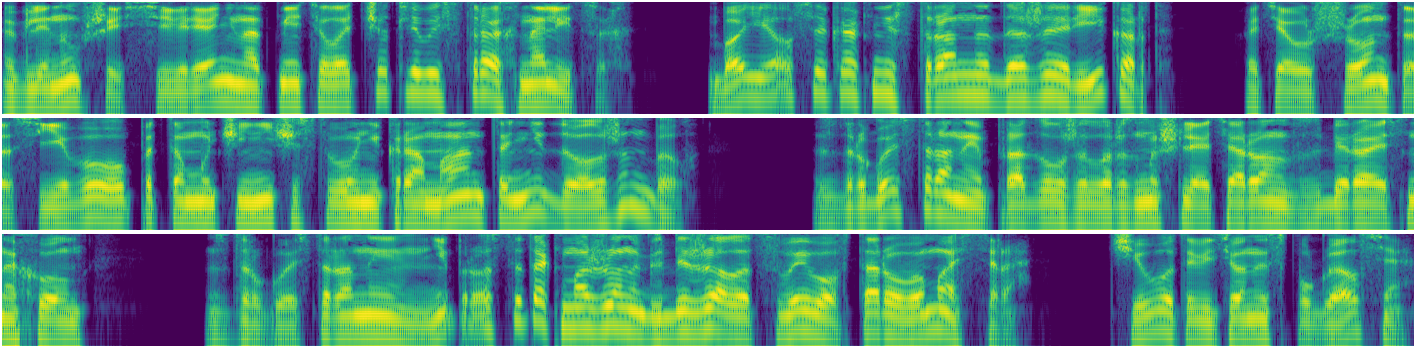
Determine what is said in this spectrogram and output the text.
Оглянувшись, северянин отметил отчетливый страх на лицах. Боялся, как ни странно, даже Рикард, хотя уж он-то с его опытом ученичества у некроманта не должен был. С другой стороны, продолжил размышлять Арон, взбираясь на холм, с другой стороны, не просто так мажонок сбежал от своего второго мастера. Чего-то ведь он испугался.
